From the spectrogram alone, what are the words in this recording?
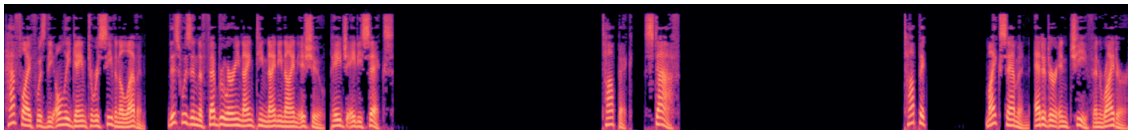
Half-Life was the only game to receive an 11. This was in the February 1999 issue, page 86. Topic: Staff. Topic: Mike Salmon, editor-in-chief and writer.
